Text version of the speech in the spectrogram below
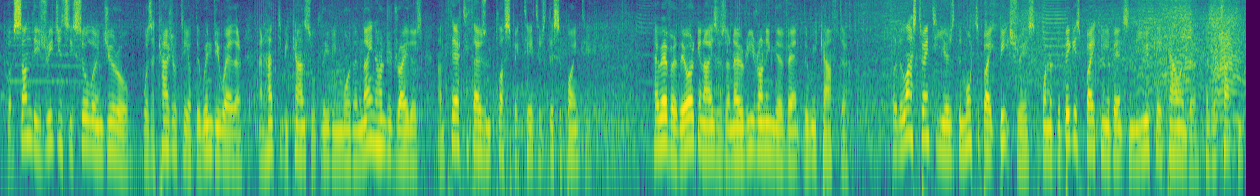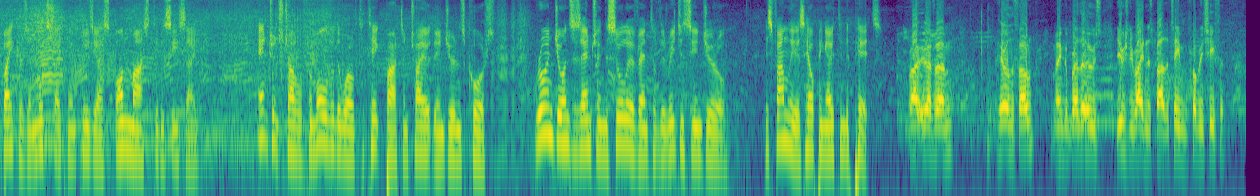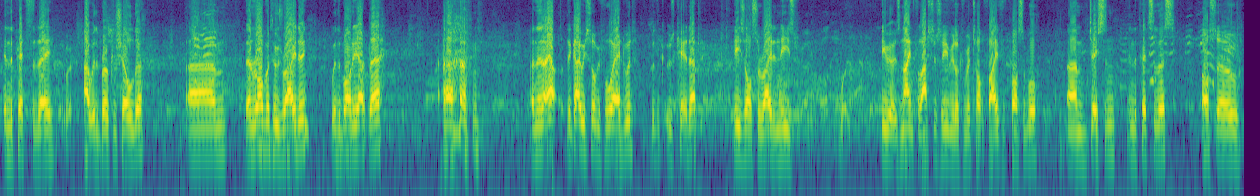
but Sunday's Regency Solo Enduro was a casualty of the windy weather and had to be cancelled, leaving more than 900 riders and 30,000 plus spectators disappointed. However, the organisers are now rerunning the event the week after. For the last 20 years, the Motorbike Beach Race, one of the biggest biking events in the UK calendar, has attracted bikers and motorcycle enthusiasts en masse to the seaside. Entrants travel from all over the world to take part and try out the endurance course, Rowan Jones is entering the solo event of the Regency Enduro. His family is helping out in the pits. Right, we have um, here on the phone my younger brother who's usually riding as part of the team, probably chief in the pits today, out with a broken shoulder. Um, then Robert who's riding with the body out there. Um, and then uh, the guy we saw before, Edward, who's kitted up, he's also riding. He's he was ninth last year, so he'll be looking for a top five if possible. Um, Jason in the pits with us. Also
